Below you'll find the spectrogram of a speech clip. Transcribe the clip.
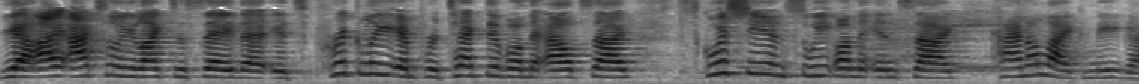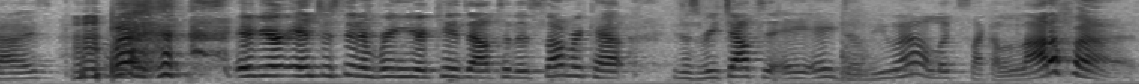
Yeah, I actually like to say that it's prickly and protective on the outside, squishy and sweet on the inside, kind of like me, guys. but if you're interested in bringing your kids out to this summer camp, just reach out to AAWL. Looks like a lot of fun.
